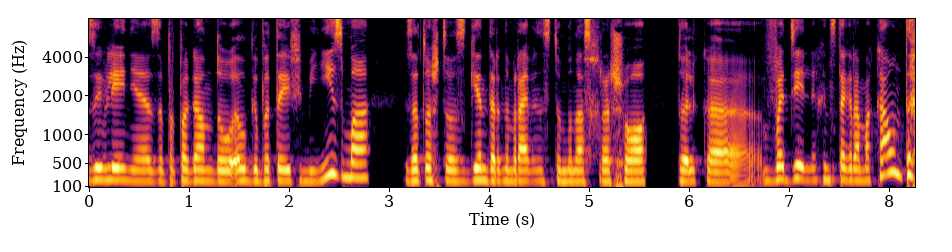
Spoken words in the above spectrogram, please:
заявление за пропаганду ЛГБТ и феминизма, за то, что с гендерным равенством у нас хорошо, только в отдельных инстаграм-аккаунтах,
